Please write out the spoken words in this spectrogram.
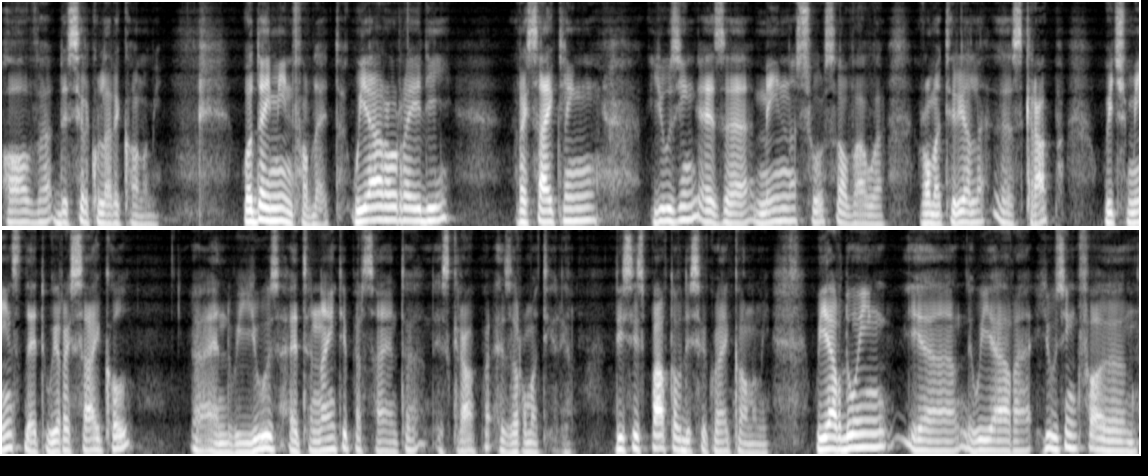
of the circular economy. What I mean for that? We are already recycling using as a main source of our raw material uh, scrap, which means that we recycle uh, and we use at 90% uh, the scrap as a raw material. This is part of the circular economy. We are doing, uh, we are using for, um,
